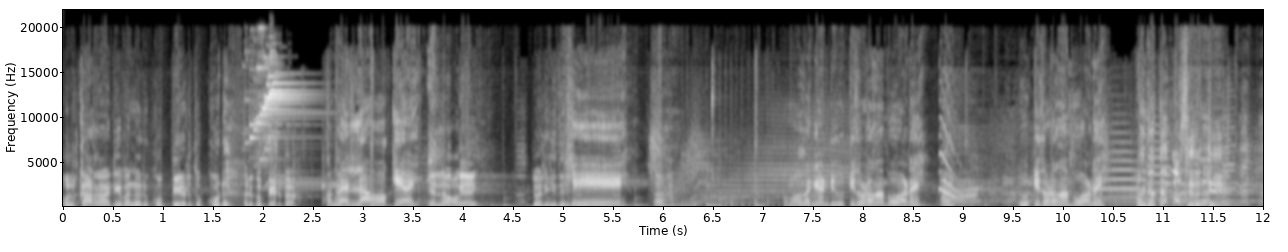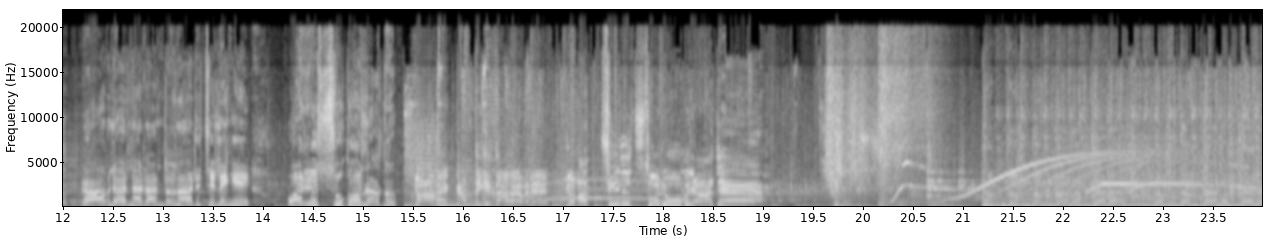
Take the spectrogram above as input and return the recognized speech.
ഉദ്ഘാടനമായിട്ട് ഇവൻ ഒരു കുപ്പി എടുത്തു കൊടു. ഒരു കുപ്പി എടുത്തോ? എല്ലാം ഓക്കെ ആയി. എല്ലാം ഓക്കേ. ഓക്കെ. ജോലി തിരിച്ചു. ഏ ആ. അപ്പൊ ഞാൻ ഡ്യൂട്ടി തുടങ്ങാൻ പോവാണേ ഡ്യൂട്ടി തുടങ്ങാൻ പോവാണേ അതിനെന്താ സിറിഞ്ച് രാവിലെ തന്നെ രണ്ടെണ്ണം അടിച്ചില്ലെങ്കിൽ ഒരു സുഖം നടന്നു സാറേ കത്തിക്കും സാറേ ചിൽ സ്വരൂപ് രാജേ ദം ദം ദര ദര ദം ദം ദര ദര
